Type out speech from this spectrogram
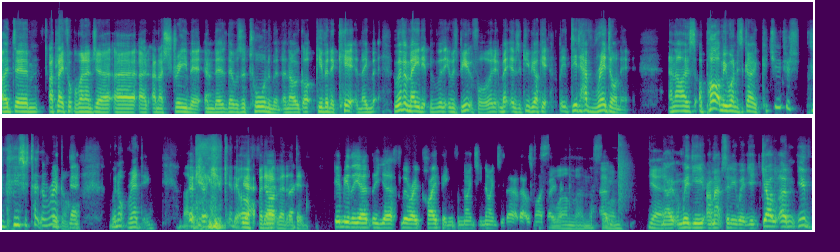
I um I play Football Manager uh, and and I stream it, and there, there was a tournament, and I got given a kit, and they whoever made it, it was beautiful, and it, it was a QPR kit, but it did have red on it, and I was a part of me wanted to go. Could you just can you just take the red off? Yeah. We're not redding. Like, you get it Yeah, off, but, no, uh, but I didn't. Give me the uh, the uh, fluoro piping from 1990. That that was my That's favourite. one, man. That's the Um, one. Yeah. No, I'm with you. I'm absolutely with you, Joe. Um, you've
